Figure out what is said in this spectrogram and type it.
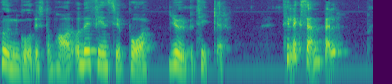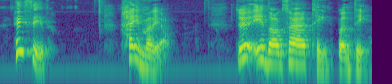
hundgodis de har. Och det finns ju på djurbutiker. Till eksempel Hei, Siv! Hei, Maria. Du, I dag så har jeg tenkt på en ting.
